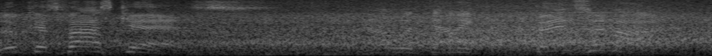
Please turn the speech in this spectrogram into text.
Lucas Vázquez. Now with Danny Benzema.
